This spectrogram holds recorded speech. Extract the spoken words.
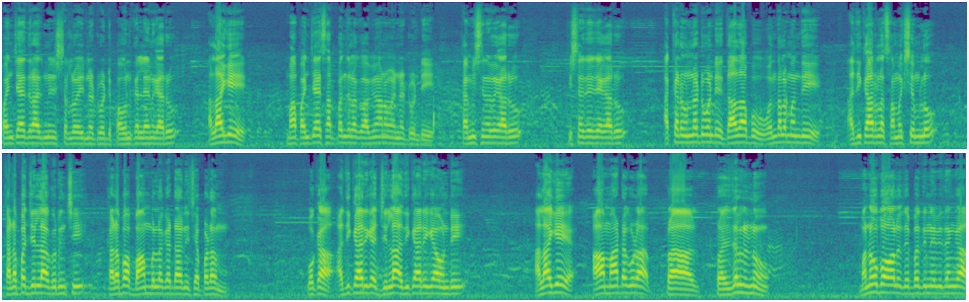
పంచాయతీరాజ్ మినిస్టర్లు అయినటువంటి పవన్ కళ్యాణ్ గారు అలాగే మా పంచాయత్ సర్పంచులకు అభిమానమైనటువంటి కమిషనర్ గారు కృష్ణతేజ గారు అక్కడ ఉన్నటువంటి దాదాపు వందల మంది అధికారుల సమక్షంలో కడప జిల్లా గురించి కడప బాంబులగడ్డ అని చెప్పడం ఒక అధికారిగా జిల్లా అధికారిగా ఉండి అలాగే ఆ మాట కూడా ప్రజలను మనోభావాలు దెబ్బతినే విధంగా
